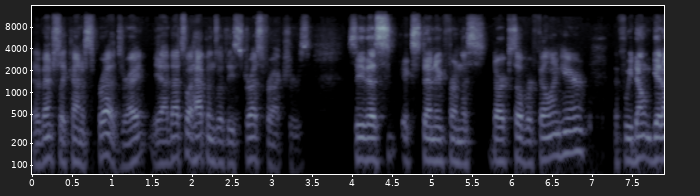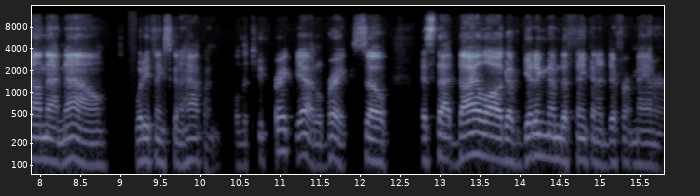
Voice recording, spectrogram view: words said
it eventually kind of spreads, right? Yeah, that's what happens with these stress fractures. See this extending from this dark silver filling here? If we don't get on that now, what do you think is going to happen? Will the tooth break? Yeah, it'll break. So it's that dialogue of getting them to think in a different manner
